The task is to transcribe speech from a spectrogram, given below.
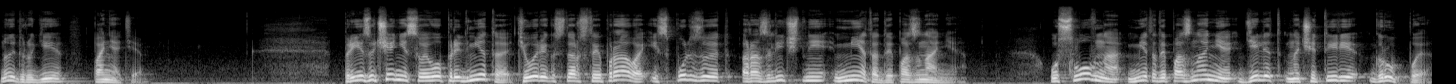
ну и другие понятия. При изучении своего предмета теория государства и права использует различные методы познания. Условно методы познания делят на четыре группы.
